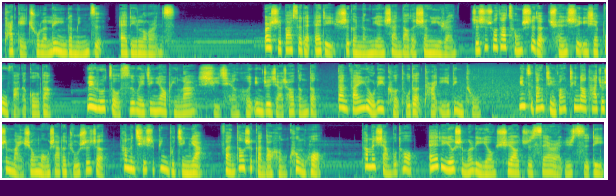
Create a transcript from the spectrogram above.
他给出了另一个名字，Eddie Lawrence。二十八岁的 Eddie 是个能言善道的生意人，只是说他从事的全是一些不法的勾当，例如走私违禁药品啦、洗钱和印制假钞等等。但凡有利可图的，他一定图。因此，当警方听到他就是买凶谋杀的主使者，他们其实并不惊讶，反倒是感到很困惑。他们想不透，Eddie 有什么理由需要置 Sarah 于死地？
